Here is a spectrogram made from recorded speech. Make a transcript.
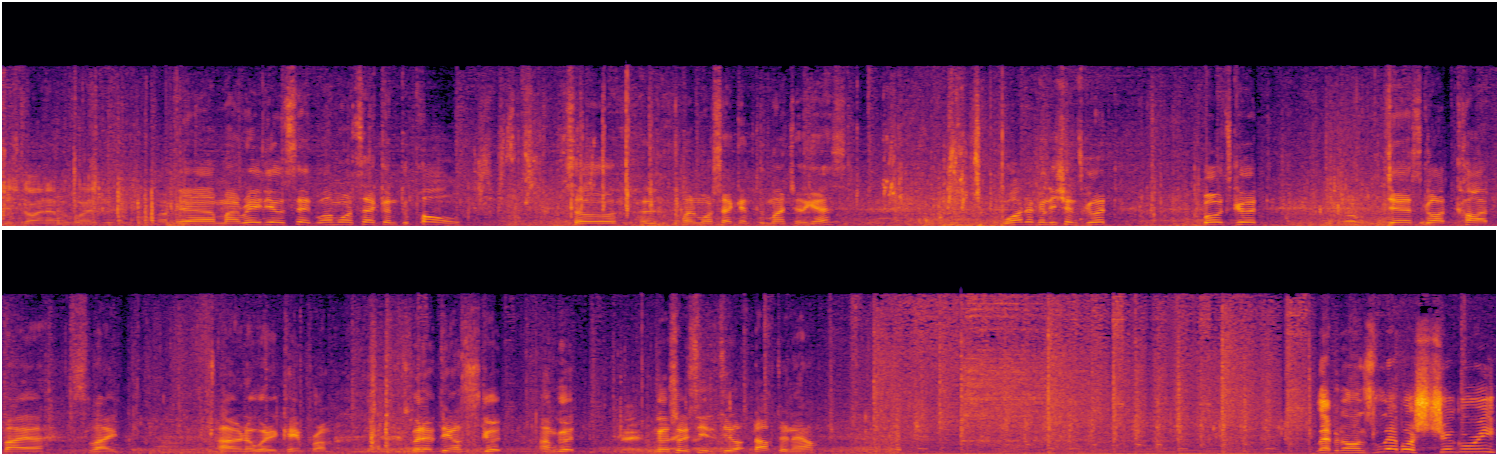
just go and have a word with him. Yeah, my radio said one more second to pole. So one more second too much, I guess. Water conditions good, boat's good. Just got caught by a slight, I don't know where it came from, but everything else is good. I'm good. I'm gonna go see the doctor now. Lebanon's Lebosh Chaguri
